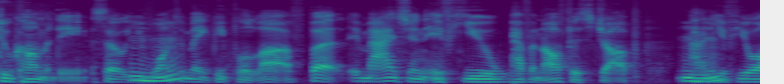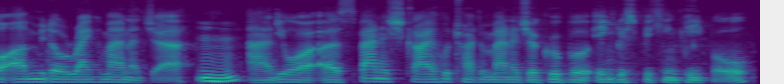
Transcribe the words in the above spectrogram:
do comedy. So you want to make people laugh. But imagine if you have an office job. And mm-hmm. if you're a middle rank manager mm-hmm. and you're a Spanish guy who try to manage a group of English speaking people,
